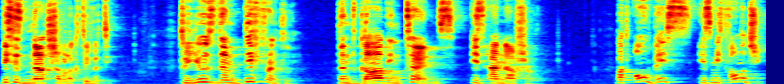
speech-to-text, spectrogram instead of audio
this is natural activity. To use them differently than God intends is unnatural. But all this is mythology.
